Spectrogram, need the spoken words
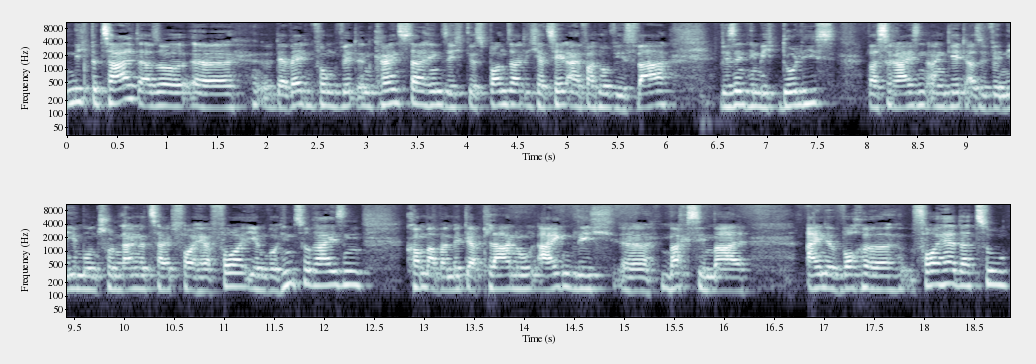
nicht bezahlt. Also äh, der Weltenfunk wird in keinster Hinsicht gesponsert. Ich erzähle einfach nur, wie es war. Wir sind nämlich Dullis, was Reisen angeht. Also wir nehmen uns schon lange Zeit vorher vor, irgendwo hinzureisen, kommen aber mit der Planung eigentlich äh, maximal eine Woche vorher dazu.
